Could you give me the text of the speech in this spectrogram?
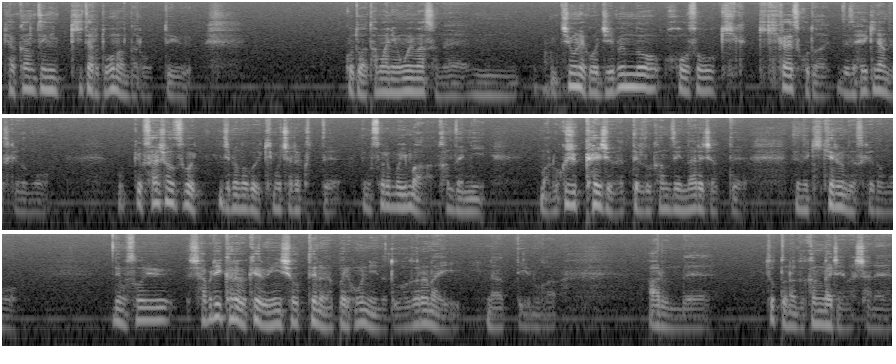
客観的に聞いたらどうなんだろうっていうことはたまに思いますね。うん、一応ね、こう自分の放送を聞き返すことは全然平気なんですけども、結構最初はすごい自分の声気持ち悪くて、でもそれも今完全に、まあ、60回以上やってると完全に慣れちゃって、全然聞けるんですけども、でもそういう喋りから受ける印象っていうのはやっぱり本人だとわからないなっていうのがあるんでちょっとなんか考えちゃいましたね。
